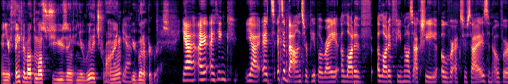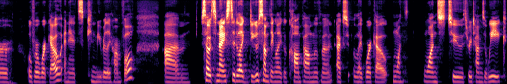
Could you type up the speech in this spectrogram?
And you're thinking about the muscles you're using and you're really trying, yeah. you're going to progress. Yeah, I, I think yeah, it's it's a balance for people, right? A lot of a lot of females actually over exercise and over over workout and it can be really harmful. Um, so it's nice to like do something like a compound movement ex- like workout once once two three times a week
